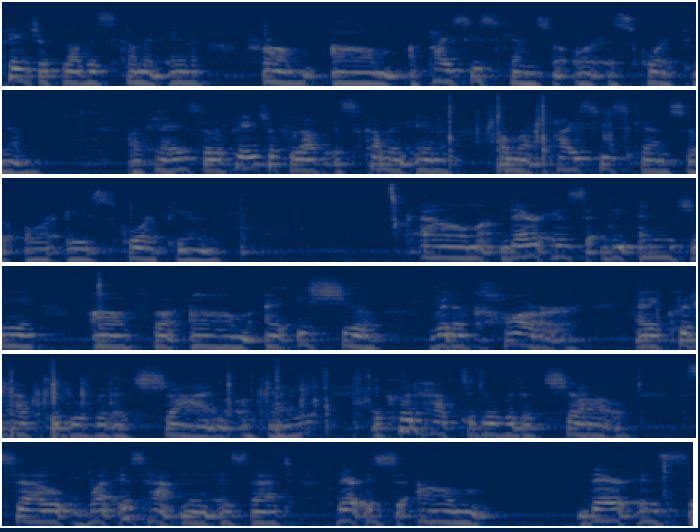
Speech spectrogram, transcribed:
page of love is coming in from um, a Pisces, Cancer, or a Scorpion. Okay, so the page of love is coming in from a Pisces, Cancer, or a Scorpion. Um, there is the energy of um, an issue with a car, and it could have to do with a child, okay? It could have to do with a child. So what is happening is that there is um there is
